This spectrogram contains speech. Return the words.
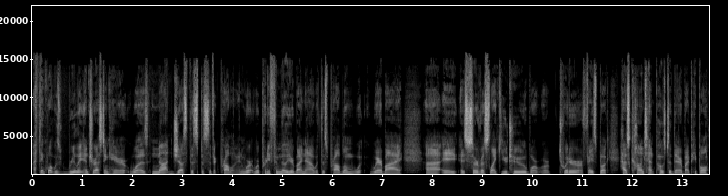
I think what was really interesting here was not just the specific problem. And we're, we're pretty familiar by now with this problem w- whereby uh, a, a service like YouTube or, or Twitter or Facebook has content posted there by people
